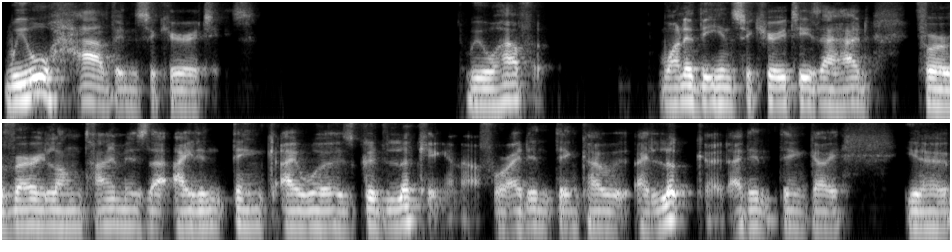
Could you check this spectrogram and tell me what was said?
we all have insecurities. We all have them one of the insecurities I had for a very long time is that I didn't think I was good looking enough, or I didn't think I was, I looked good. I didn't think I, you know,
